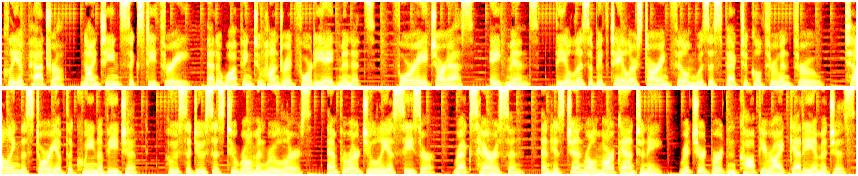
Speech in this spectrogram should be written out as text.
Cleopatra, 1963, at a whopping 248 minutes, 4 HRS, 8 mins. The Elizabeth Taylor starring film was a spectacle through and through, telling the story of the Queen of Egypt, who seduces two Roman rulers, Emperor Julius Caesar, Rex Harrison, and his general Mark Antony, Richard Burton copyright Getty Images.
